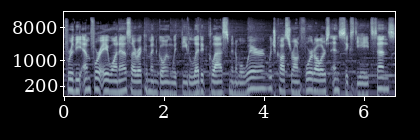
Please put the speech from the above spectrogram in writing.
For the M4A1S, I recommend going with the leaded glass minimal wear, which costs around $4.68.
